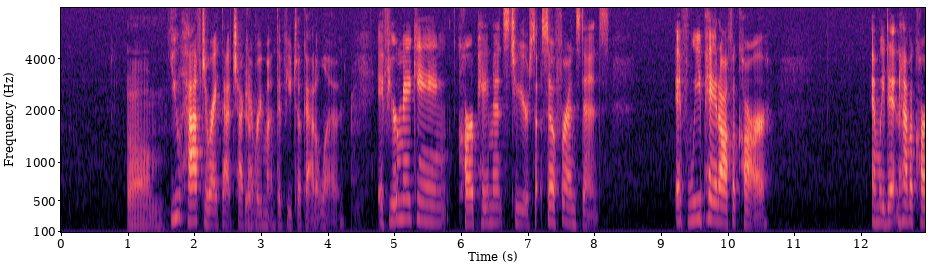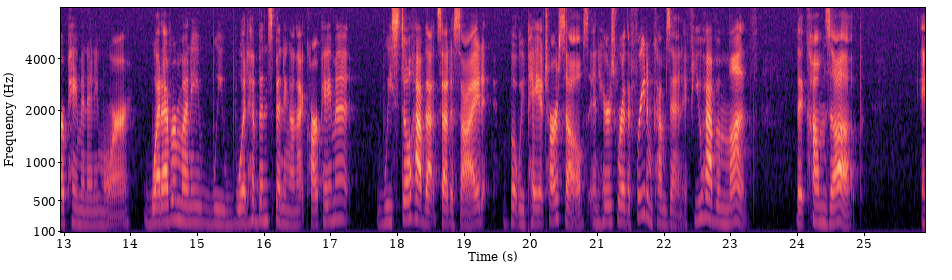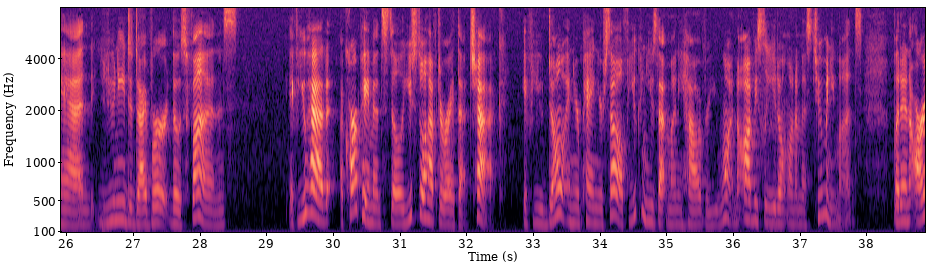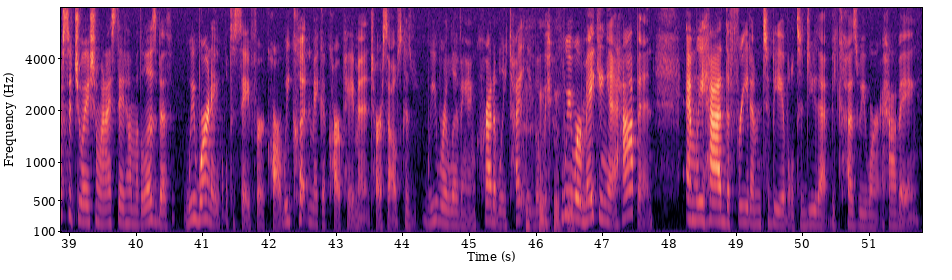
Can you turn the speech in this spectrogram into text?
Um, You have to write that check Yeah. every month if you took out a loan. If you're making car payments to yourself, so for instance, if we paid off a car and we didn't have a car payment anymore, whatever money we would have been spending on that car payment, we still have that set aside, but we pay it to ourselves. And here's where the freedom comes in. If you have a month that comes up and you need to divert those funds, if you had a car payment still, you still have to write that check. If you don't and you're paying yourself, you can use that money however you want. Now, obviously, you don't want to miss too many months. But in our situation, when I stayed home with Elizabeth, we weren't able to save for a car. We couldn't make a car payment to ourselves because we were living incredibly tightly, but we, we were making it happen. And we had the freedom to be able to do that because we weren't having.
